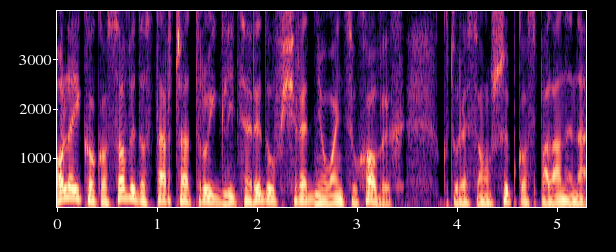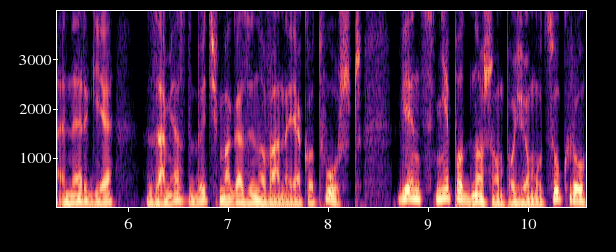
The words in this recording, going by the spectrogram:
Olej kokosowy dostarcza trójglicerydów średniołańcuchowych, które są szybko spalane na energię, zamiast być magazynowane jako tłuszcz, więc nie podnoszą poziomu cukru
